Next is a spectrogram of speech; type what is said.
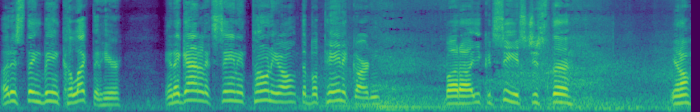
of this thing being collected here. And I got it at San Antonio, the Botanic Garden. But uh, you can see it's just, uh, you know,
